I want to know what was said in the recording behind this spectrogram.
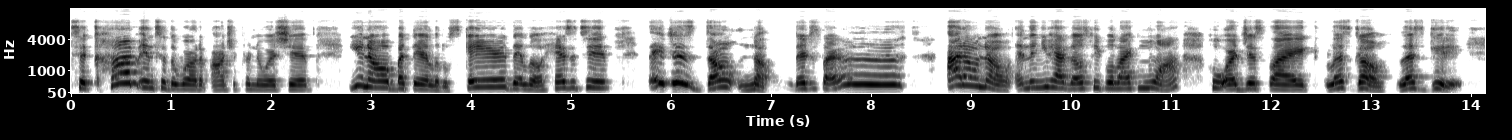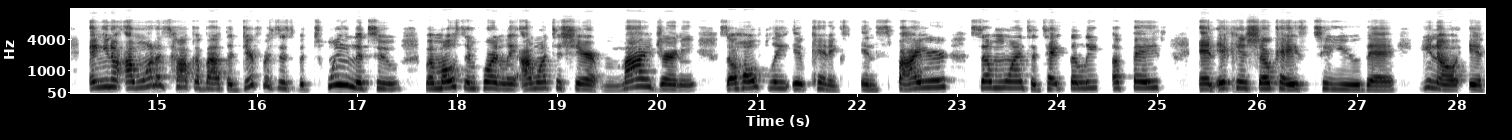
to come into the world of entrepreneurship, you know, but they're a little scared, they're a little hesitant. They just don't know. They're just like, uh, I don't know. And then you have those people like moi who are just like, let's go, let's get it. And, you know, I want to talk about the differences between the two, but most importantly, I want to share my journey. So hopefully it can ex- inspire someone to take the leap of faith and it can showcase to you that, you know, if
